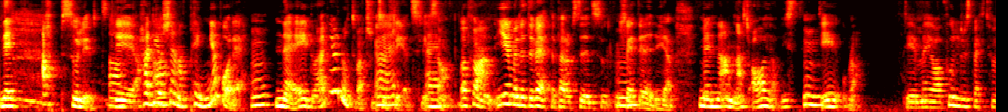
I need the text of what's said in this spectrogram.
Nej, absolut. Det, hade jag Ja. tjänat pengar på det? Nej, då hade jag nog inte varit så Nej. tillfreds. Nej. Liksom. Vad fan, ge mig lite väteperoxid så slet jag i det igen. Men annars, ja, ja visst, det går bra. Det, men jag har full respekt för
